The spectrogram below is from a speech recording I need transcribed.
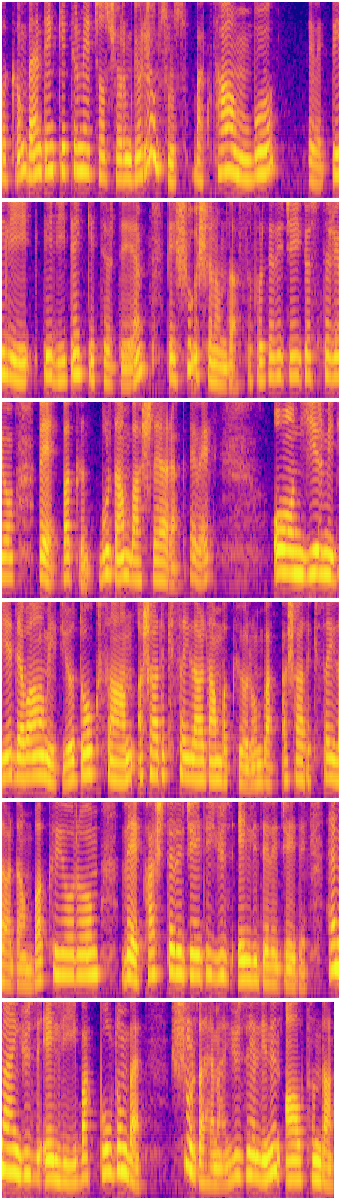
bakın ben denk getirmeye çalışıyorum görüyor musunuz? Bak tam bu Evet deliği, deliği denk getirdim ve şu ışınımda 0 dereceyi gösteriyor ve bakın buradan başlayarak evet 10, 20 diye devam ediyor. 90 aşağıdaki sayılardan bakıyorum. Bak aşağıdaki sayılardan bakıyorum ve kaç dereceydi? 150 dereceydi. Hemen 150'yi bak buldum ben. Şurada hemen 150'nin altından.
